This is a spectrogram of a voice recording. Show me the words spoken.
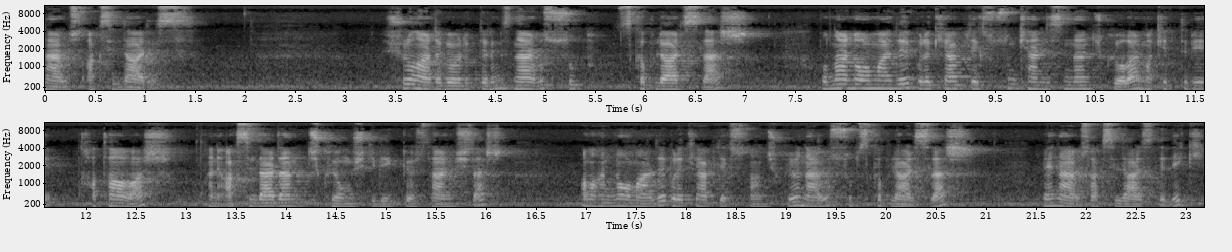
Nervus axillaris. Şuralarda gördüklerimiz nervus subscapularisler. Bunlar normalde brachial plexus'un kendisinden çıkıyorlar. Makette bir hata var. Hani aksillerden çıkıyormuş gibi göstermişler. Ama hani normalde brachial plexus'tan çıkıyor. Nervus subscapularisler ve nervus axillaris dedik.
